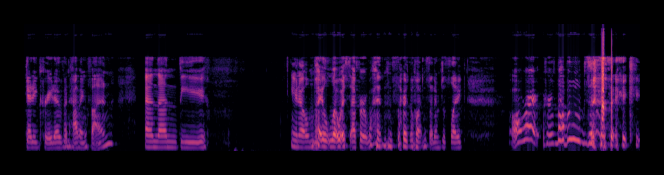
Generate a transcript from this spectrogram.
getting creative and having fun. And then the you know my lowest effort ones are the ones that i'm just like all right here's my boobs. Like, you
